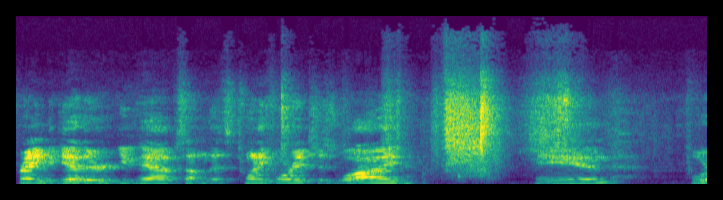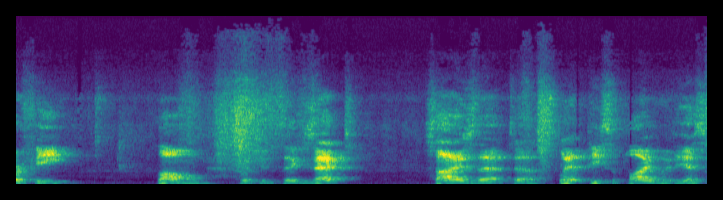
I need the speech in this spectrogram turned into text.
frame together, you have something that's 24 inches wide and 4 feet long, which is the exact size that uh, split piece of plywood is.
